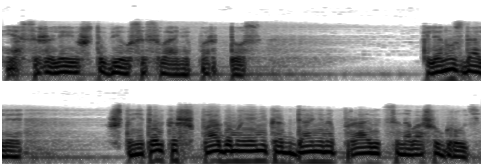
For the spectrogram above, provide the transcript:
Я сожалею, что бился с вами, Портос. Клянусь далее, что не только шпага моя никогда не направится на вашу грудь,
